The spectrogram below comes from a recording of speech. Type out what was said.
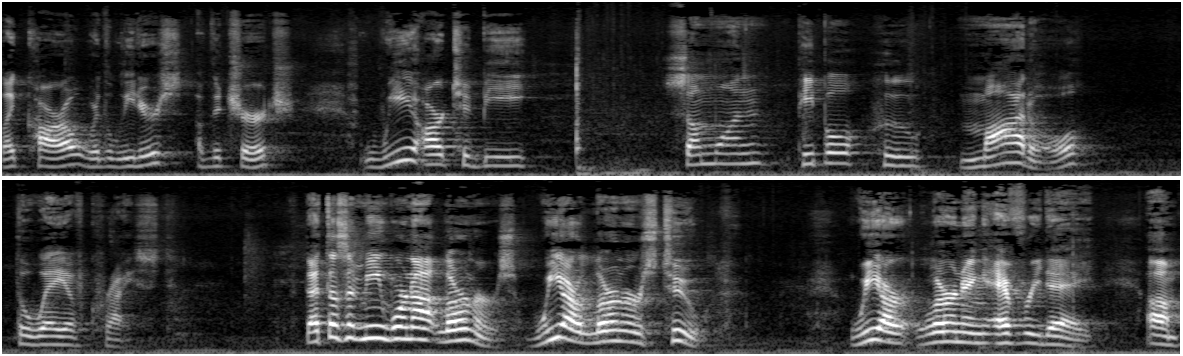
like Carl, we're the leaders of the church. We are to be someone, people who model the way of Christ. That doesn't mean we're not learners. We are learners too. We are learning every day. Um,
